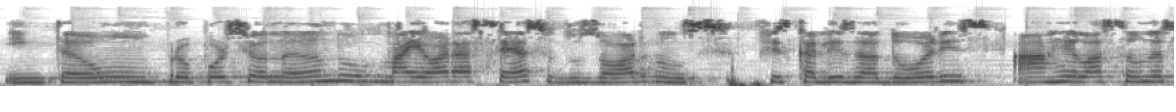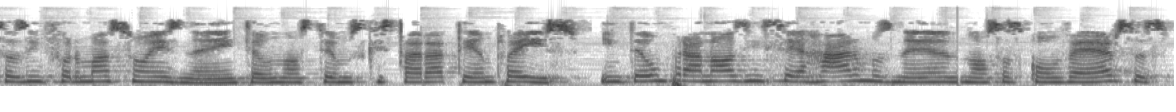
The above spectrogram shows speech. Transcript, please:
Então, proporcionando maior acesso dos órgãos fiscalizadores à relação dessas informações, né? Então, nós temos que estar atento a isso. Então, para nós encerrarmos, né, nossas conversas,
